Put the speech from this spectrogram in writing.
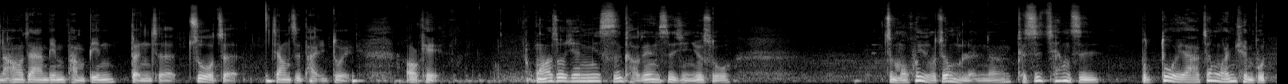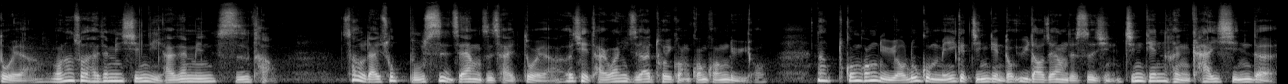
然后在那边旁边等着坐着这样子排队。OK，我那时候就在那边思考这件事情，就说。怎么会有这种人呢？可是这样子不对啊，这样完全不对啊！我那时候还在那边心里还在那边思考，照理来说不是这样子才对啊！而且台湾一直在推广观光旅游，那观光旅游如果每一个景点都遇到这样的事情，今天很开心的、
